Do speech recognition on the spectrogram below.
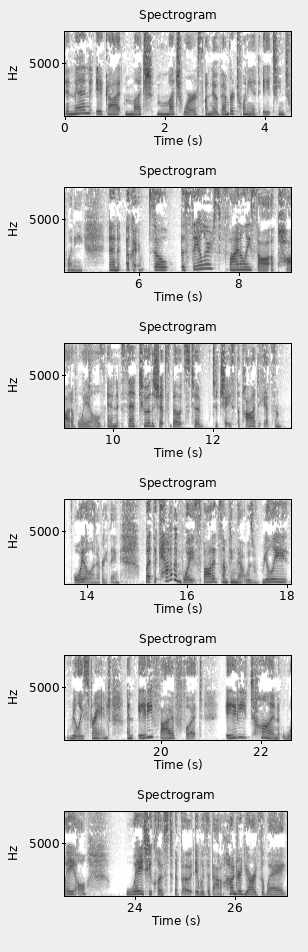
And then it got much, much worse on November 20th, 1820. And okay, so the sailors finally saw a pod of whales and sent two of the ship's boats to, to chase the pod to get some oil and everything. But the cabin boy spotted something that was really, really strange. An 85 foot, 80 ton whale way too close to the boat. It was about 100 yards away,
